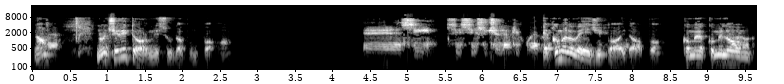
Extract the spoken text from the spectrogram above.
no? Sì. Non ci ritorni su dopo un po'? Eh, sì, sì, sì, succede anche quello. E come lo vedi poi dopo? Come, come lo, allora,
